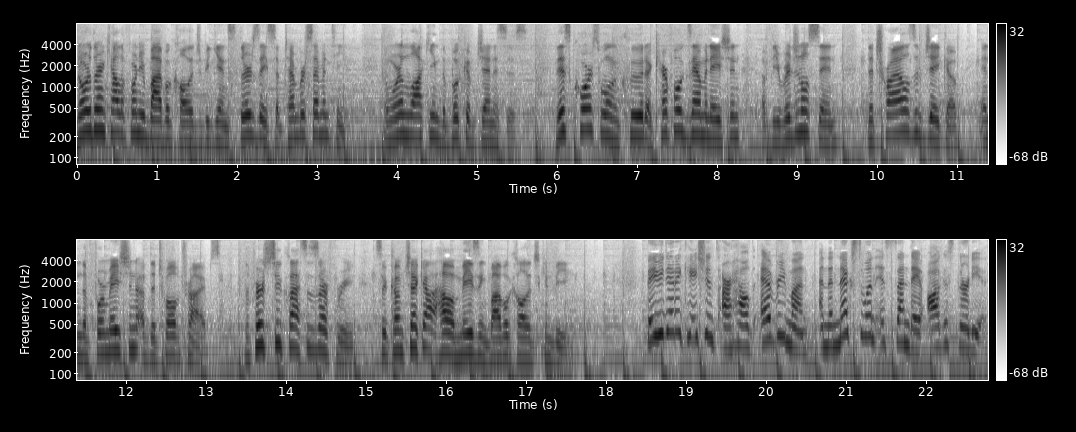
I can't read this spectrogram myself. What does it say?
Northern California Bible College begins Thursday, September 17th, and we're unlocking the book of Genesis. This course will include a careful examination of the original sin, the trials of Jacob, and the formation of the 12 tribes. The first two classes are free, so come check out how amazing Bible College can be. Baby dedications are held every month, and the next one is Sunday, August 30th.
